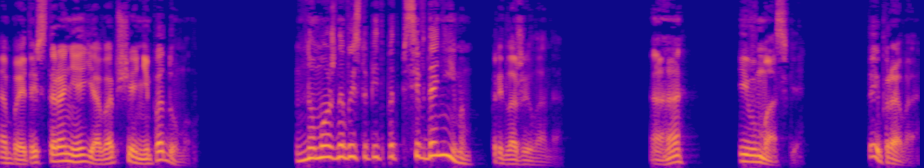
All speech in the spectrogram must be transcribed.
Об этой стороне я вообще не подумал. Но можно выступить под псевдонимом, предложила она. Ага, и в маске. Ты права.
